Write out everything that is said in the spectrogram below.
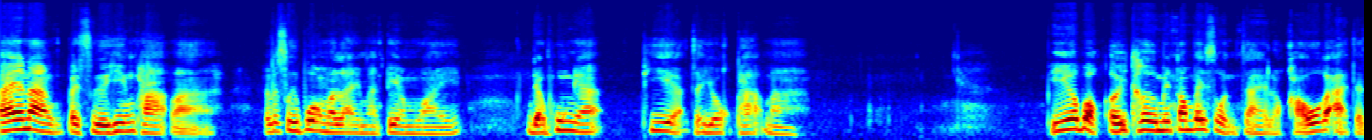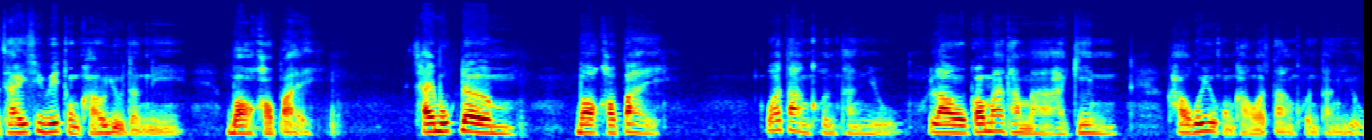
ให้นางไปซื้อหิ้งพระมา แล้วซื้อพวงมาลัยมาเตรียมไว้ เดี๋ยวพรุ่งนี้พี่จะยกพระมา พี่ก็บอกเอ้ยเธอไม่ต้องไปสนใจหรอกเขาก็อาจจะใช้ชีวิตของเขาอยู่ดังนี้ บอกเขาไป ใช้มุกเดิม บอกเขาไป ว่าต่างคนต่างอยู่ เราก็มาทำมาหากิน เขาก็อยู่ของเขาว่าต่างคนต่างอยู่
